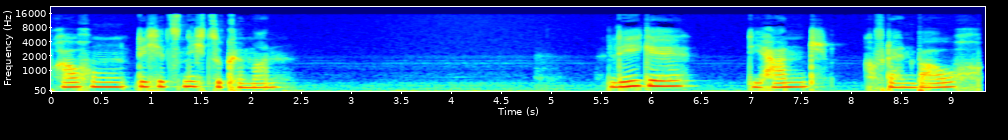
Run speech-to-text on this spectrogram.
brauchen dich jetzt nicht zu kümmern. Lege die Hand auf deinen Bauch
